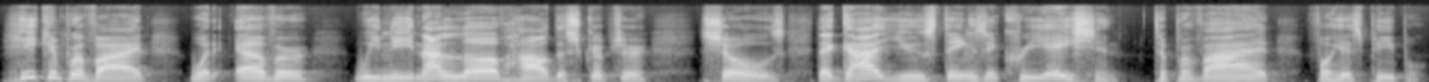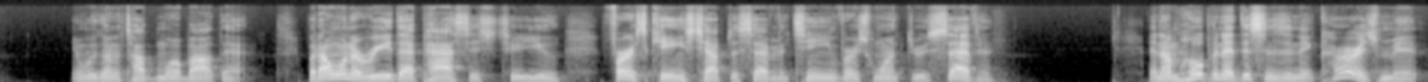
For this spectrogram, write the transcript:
he can provide whatever we need. And I love how the scripture shows that God used things in creation to provide for his people. And we're going to talk more about that. But I want to read that passage to you. 1 Kings chapter 17 verse 1 through 7. And I'm hoping that this is an encouragement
